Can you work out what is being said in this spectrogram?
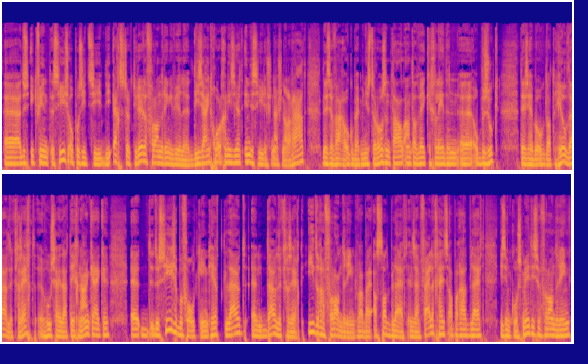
Eh, dus ik vind de Syrische oppositie die echt structurele veranderingen willen... die zijn georganiseerd in de Syrische Nationale Raad. Deze waren ook bij minister Rosenthal een aantal weken geleden eh, op bezoek. Deze hebben ook dat heel duidelijk gezegd, eh, hoe zij daar tegenaan kijken. Eh, de, de Syrische bevolking heeft luid en duidelijk gezegd... iedere verandering waarbij Assad blijft en zijn veiligheidsapparaat blijft... is een cosmetische verandering.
